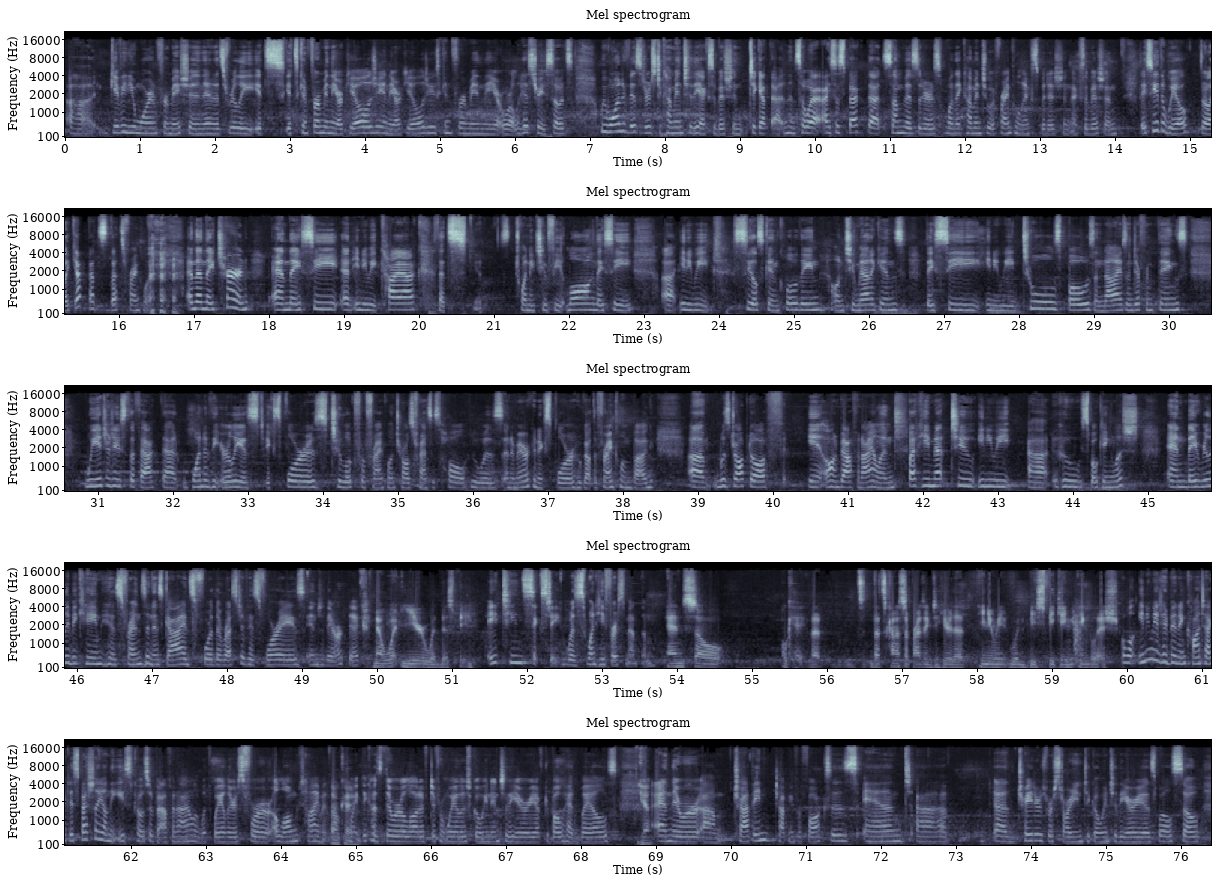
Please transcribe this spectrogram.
uh, giving you more information and it's really it's it's confirming the archaeology and the archaeology is confirming the oral history. So it's we wanted visitors to come into the exhibition to get that. And then so I, I suspect that some visitors when they come into a Franklin expedition exhibition they see the wheel. They're like yep that's that's Franklin. And then they turn and they see an Inuit kayak that's you know, 22 feet long. They see uh, Inuit sealskin clothing on two mannequins. They see Inuit tools, bows, and knives, and different things. We introduced the fact that one of the earliest explorers to look for Franklin, Charles Francis Hall, who was an American explorer who got the Franklin bug, um, was dropped off in, on Baffin Island. But he met two Inuit uh, who spoke English, and they really became his friends and his guides for the rest of his forays into the Arctic. now what year would this be? 1860 was when he first met them. And so, okay, that that's kind of surprising to hear that Inuit would be speaking English. Well, Inuit had been in contact, especially on the east coast of Baffin Island, with whalers for a long time at that Okay. point because there were a lot of different whalers going into the area after bowhead whales. Yeah. And there were um, trapping, trapping for foxes, and uh, uh, traders were starting to go into the area as well. So.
